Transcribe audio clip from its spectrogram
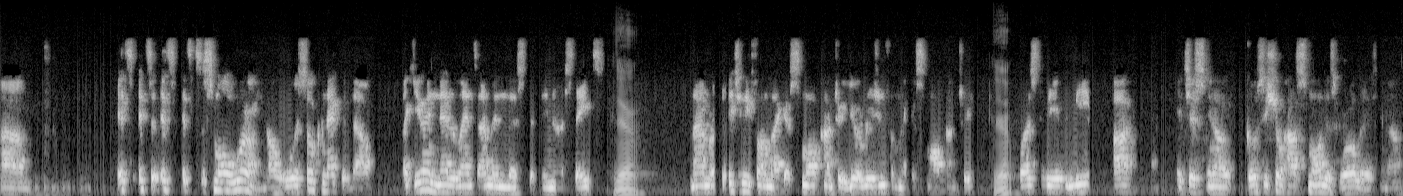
Um, it's it's it's it's a small world. You know, we're so connected now. Like you're in Netherlands, I'm in the you know states. yeah, And I'm originally from like a small country. You're originally from like a small country. yeah, For us to be able to meet, talk, it just you know goes to show how small this world is. You know.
